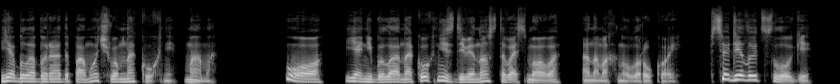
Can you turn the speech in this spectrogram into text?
«Я была бы рада помочь вам на кухне, мама». «О, я не была на кухне с 98-го», — она махнула рукой. «Все делают слуги».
